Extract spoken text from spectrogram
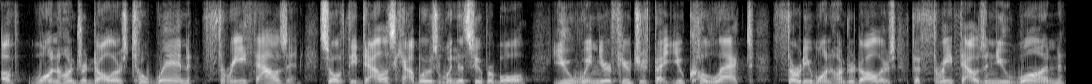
of $100 to win 3000. So if the Dallas Cowboys win the Super Bowl, you win your futures bet. You collect $3100, the 3000 you won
